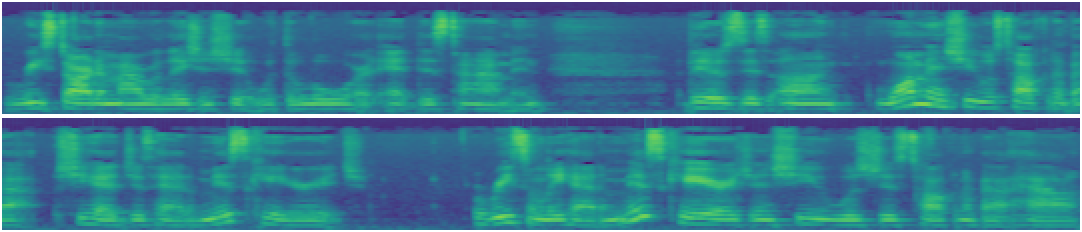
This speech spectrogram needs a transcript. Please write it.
restarting my relationship with the Lord at this time. And there's this um, woman, she was talking about, she had just had a miscarriage, recently had a miscarriage, and she was just talking about how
